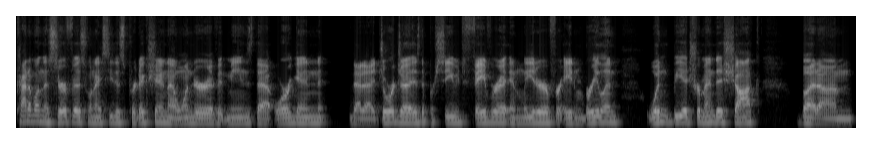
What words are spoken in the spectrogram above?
kind of on the surface, when I see this prediction, I wonder if it means that Oregon, that uh, Georgia is the perceived favorite and leader for Aydin Breland. Wouldn't be a tremendous shock. But um,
